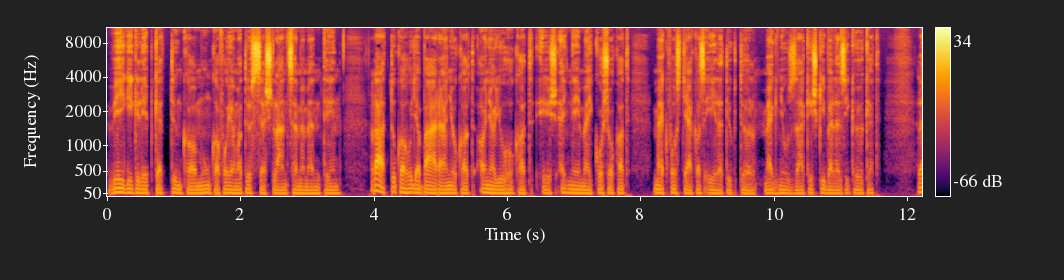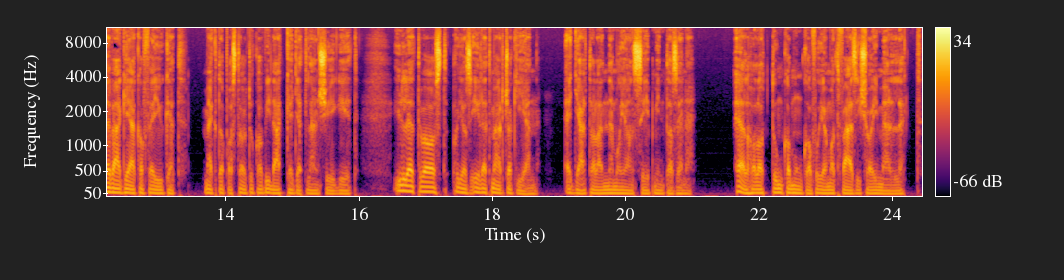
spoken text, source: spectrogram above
Végig lépkedtünk a munkafolyamat összes lánceme mentén. Láttuk, ahogy a bárányokat, anyajuhokat és egy némely kosokat megfosztják az életüktől, megnyúzzák és kibelezik őket. Levágják a fejüket, megtapasztaltuk a világ kegyetlenségét, illetve azt, hogy az élet már csak ilyen, egyáltalán nem olyan szép, mint a zene. Elhaladtunk a munkafolyamat fázisai mellett,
